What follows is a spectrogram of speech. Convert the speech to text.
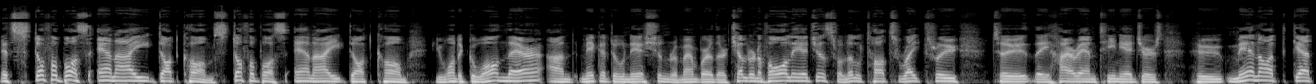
It's stuffabusni.com, stuffabusni.com. If you want to go on there and make a donation, remember there are children of all ages, from little tots right through to the higher end teenagers who may not get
